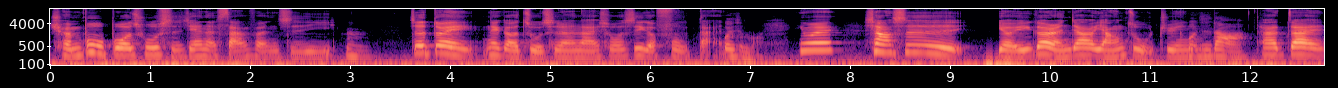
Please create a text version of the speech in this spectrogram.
全部播出时间的三分之一。嗯，这对那个主持人来说是一个负担，为什么？因为像是有一个人叫杨祖君，我知道啊。他在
